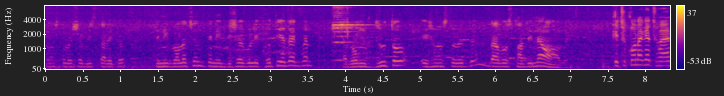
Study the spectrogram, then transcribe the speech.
সমস্ত বিষয়ে বিস্তারিত। তিনি বলেছেন, তিনি বিষয়গুলি খতিয়ে দেখবেন এবং দ্রুত এই সমস্ত ব্যবস্থা নেওয়া হবে। কিছুক্ষণ আগে ছয়া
